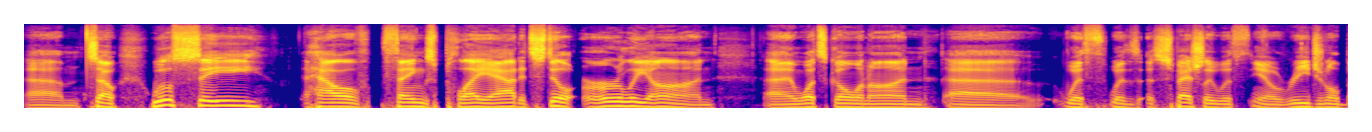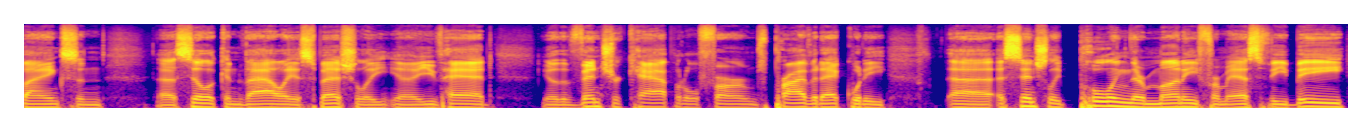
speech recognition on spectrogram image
Um, so we'll see how things play out. It's still early on, uh, and what's going on uh, with with especially with you know regional banks and uh, Silicon Valley, especially. You know, you've had you know the venture capital firms, private equity. Uh, essentially pulling their money from SVB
